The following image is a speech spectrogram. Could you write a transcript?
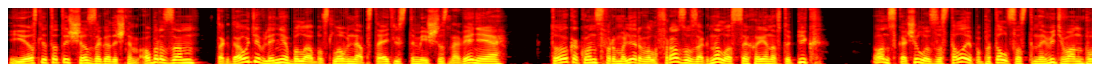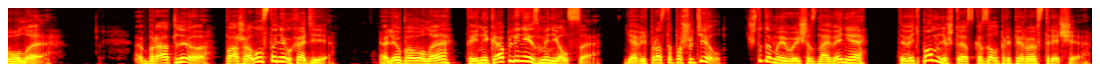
Если тот исчез загадочным образом, тогда удивление было обусловлено обстоятельствами исчезновения. То, как он сформулировал фразу, загнало Сахаяна в тупик. Он вскочил из-за стола и попытался остановить Ван Буэлэ. «Брат Лю, пожалуйста, не уходи. Люба Уле, ты ни капли не изменился. Я ведь просто пошутил. Что до моего исчезновения, Ты ведь помнишь, что я сказал при первой встрече?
